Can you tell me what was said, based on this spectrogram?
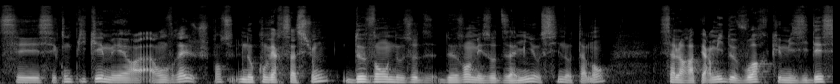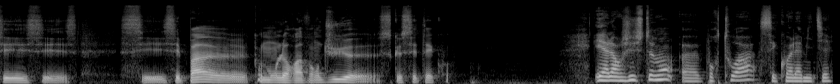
c'est compliqué, mais euh, en vrai, je pense que nos conversations, devant, nos autres, devant mes autres amis aussi notamment, ça leur a permis de voir que mes idées, c'est c'est pas euh, comme on leur a vendu euh, ce que c'était. quoi. Et alors justement, pour toi, c'est quoi l'amitié?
